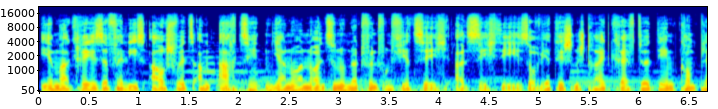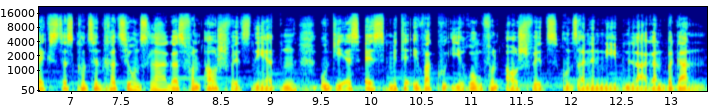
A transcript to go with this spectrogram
Irma Grese verließ Auschwitz am 18. Januar 1945, als sich die sowjetischen Streitkräfte dem Komplex des Konzentrationslagers von Auschwitz näherten und die SS mit der Evakuierung von Auschwitz und seinen Nebenlagern begann.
